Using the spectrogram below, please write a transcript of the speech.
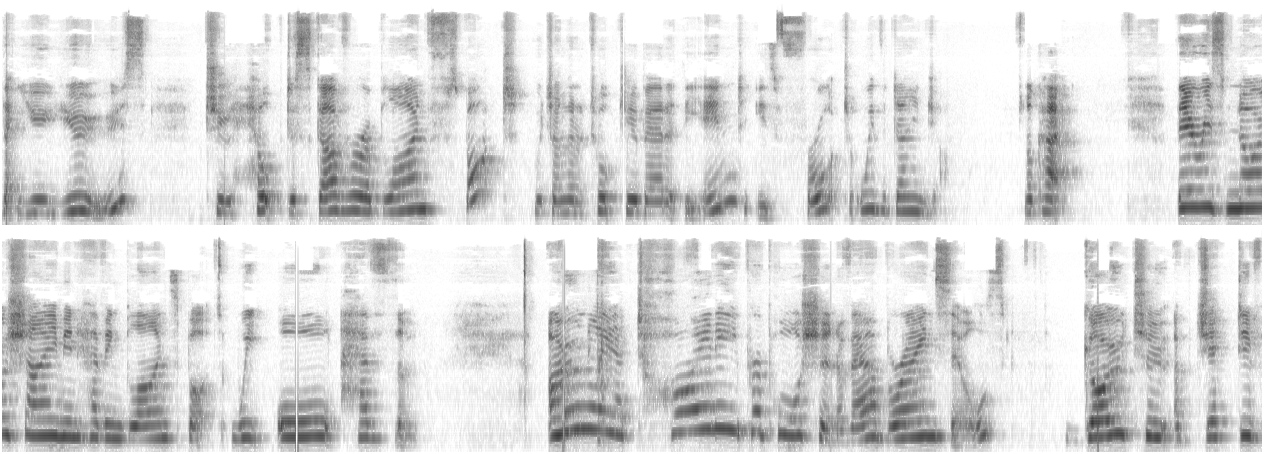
that you use to help discover a blind spot, which I'm going to talk to you about at the end, is fraught with danger. Okay, there is no shame in having blind spots. We all have them. Only a tiny proportion of our brain cells go to objective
